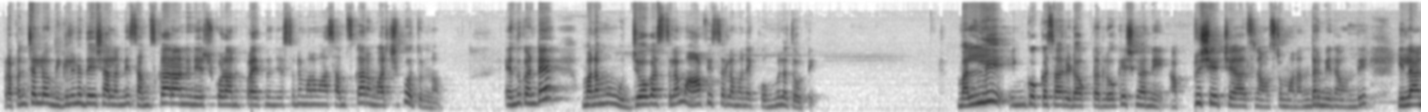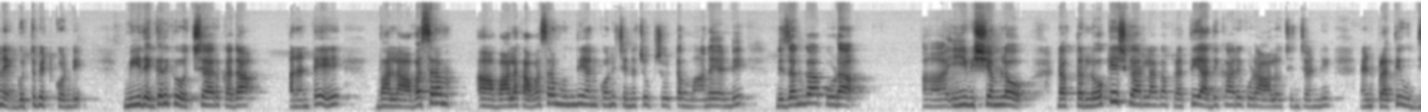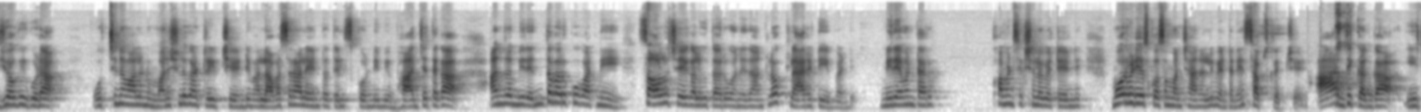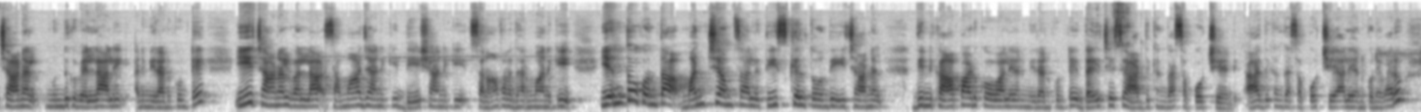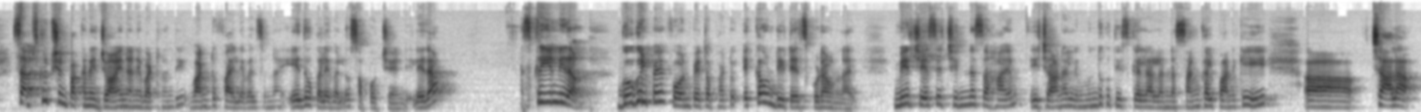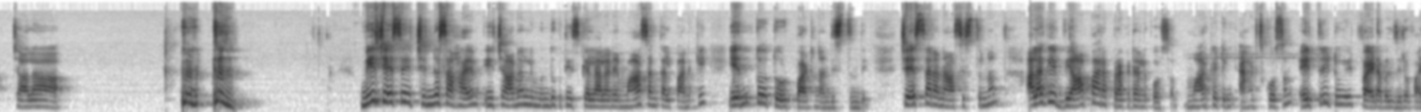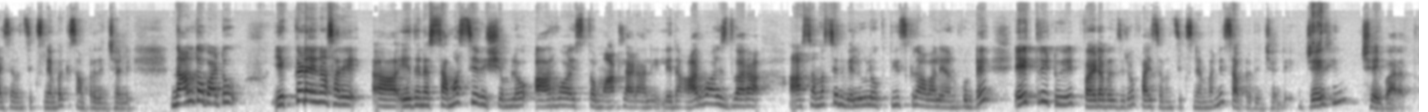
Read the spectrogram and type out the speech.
ప్రపంచంలో మిగిలిన దేశాలన్నీ సంస్కారాన్ని నేర్చుకోవడానికి ప్రయత్నం చేస్తుంటే మనం ఆ సంస్కారం మర్చిపోతున్నాం. ఎందుకంటే మనము ఉద్యోగస్తులం ఆఫీసర్లం అనే కొమ్ములతోటి. మళ్ళీ ఇంకొకసారి డాక్టర్ లోకేష్ గారిని అప్రిషియేట్ చేయాల్సిన అవసరం మనందరి మీద ఉంది. ఇలానే గుర్తుపెట్టుకోండి. మీ దగ్గరికి వచ్చారు కదా అని అంటే వాళ్ళ అవసరం వాళ్ళకి అవసరం ఉంది అనుకొని చిన్న చూపు చూడటం మానేయండి. నిజంగా కూడా ఈ విషయంలో డాక్టర్ లోకేష్ గారిలాగా ప్రతి అధికారి కూడా ఆలోచించండి. అండ్ ప్రతి ఉద్యోగి కూడా వచ్చిన వాళ్ళను మనుషులుగా ట్రీట్ చేయండి. వాళ్ళ అవసరాలు ఏంటో తెలుసుకోండి. మీ బాధ్యతగా అందులో మీరు ఎంతవరకు వాటిని సాల్వ్ చేయగలుగుతారు అనే దాంట్లో క్లారిటీ ఇవ్వండి. మీరేమంటారు? కామెంట్ సెక్షన్లో పెట్టేయండి. మోర్ వీడియోస్ కోసం మన ఛానల్ని వెంటనే సబ్స్క్రైబ్ చేయండి. ఆర్థికంగా ఈ ఛానల్ ముందుకు వెళ్ళాలి అని మీరు అనుకుంటే ఈ ఛానల్ వల్ల సమాజానికి దేశానికి సనాతన ధర్మానికి ఎంతో కొంత మంచి అంశాలు తీసుకెళ్తోంది ఈ ఛానల్. దీన్ని కాపాడుకోవాలి అని మీరు అనుకుంటే దయచేసి ఆర్థికంగా సపోర్ట్ చేయండి. ఆర్థికంగా సపోర్ట్ చేయాలి అనుకునేవారు సబ్స్క్రిప్షన్ పక్కనే జాయిన్ అనే బటన్ ఉంది. వన్ టు ఫైవ్ లెవెల్స్ ఉన్నాయి. ఏదో ఒక లెవెల్లో సపోర్ట్ చేయండి. లేదా స్క్రీన్ మీద గూగుల్ పే ఫోన్పేతో పాటు అకౌంట్ డీటెయిల్స్ కూడా ఉన్నాయి. మీరు చేసే చిన్న సహాయం ఈ ఛానల్ని ముందుకు తీసుకెళ్ళాలన్న సంకల్పానికి చాలా చాలా మీరు చేసే చిన్న సహాయం ఈ ఛానల్ని ముందుకు తీసుకెళ్ళాలనే మా సంకల్పానికి ఎంతో తోడ్పాటును అందిస్తుంది. చేస్తారని ఆశిస్తున్నాం. అలాగే వ్యాపార ప్రకటనల కోసం మార్కెటింగ్ యాడ్స్ కోసం eight three two eight five double zero five seven six నెంబర్కి సంప్రదించండి. దాంతోపాటు ఎక్కడైనా సరే ఏదైనా సమస్య విషయంలో ఆర్ వాయిస్తో మాట్లాడాలి లేదా ఆర్ వాయిస్ ద్వారా ఆ సమస్యను వెలుగులోకి తీసుకురావాలి అనుకుంటే eight three two eight five double zero five seven six నెంబర్ని సంప్రదించండి. జై హింద్ జై భారత్.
